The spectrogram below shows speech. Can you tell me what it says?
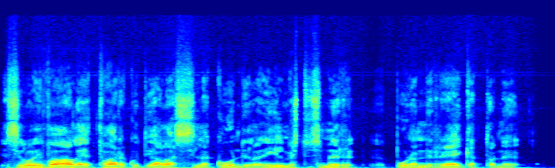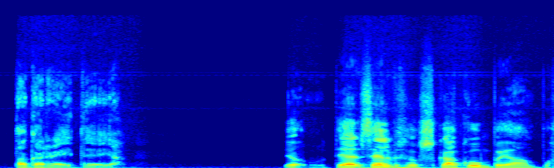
Ja silloin oli vaaleet farkut jalassa sillä kundilla, niin ilmestyi semmoinen punainen reikä tuonne takareiteen. Ja... Tiedä, selvisi koskaan kumpi ampui?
